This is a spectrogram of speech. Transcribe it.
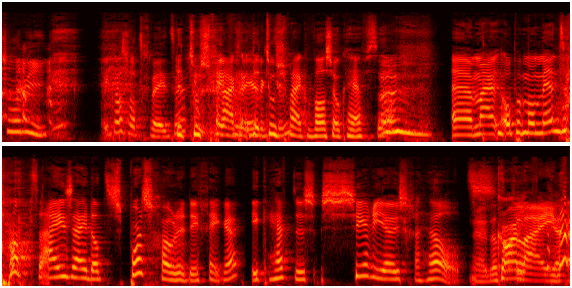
Sorry. Ik was wat gretig. De toespraak, de toespraak was ook heftig. Eh, maar op het moment dat hij zei dat sportscholen dichtgingen... ik heb dus serieus gehuild. Ja, dat- Carlijn.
